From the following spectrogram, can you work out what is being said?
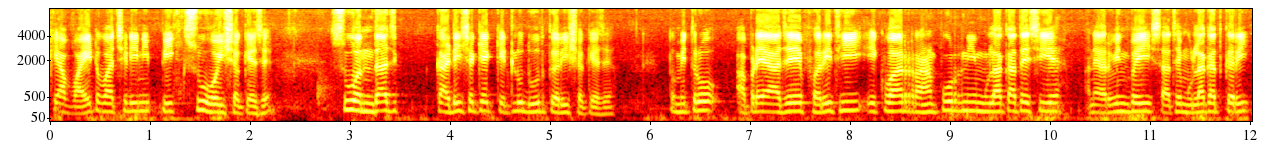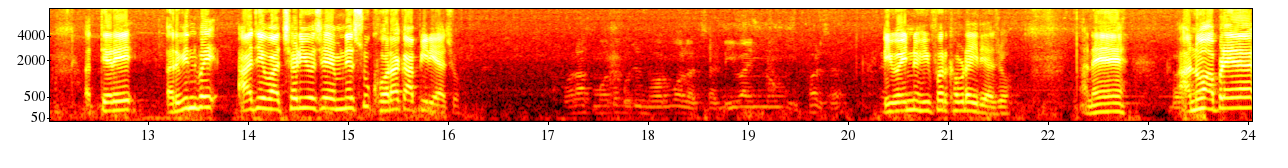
કે આ વ્હાઇટ વાછડીની પીક શું હોઈ શકે છે. શું અંદાજ કાઢી શકે કેટલું દૂધ કરી શકે છે? તો મિત્રો આપણે આજે ફરીથી એકવાર રાણપુરની મુલાકાતે છીએ અને અરવિંદભાઈ સાથે મુલાકાત કરી. અત્યારે અરવિંદભાઈ આ જે વાછડીઓ છે એમને શું ખોરાક આપી રહ્યા છો? ખોરાકમાં તો બધું નોર્મલ જ છે. ડિવાઇનનું ઈફર છે. ડિવાઇનનું હિફર ખવડાવી રહ્યા છો. અને આનો આપણે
